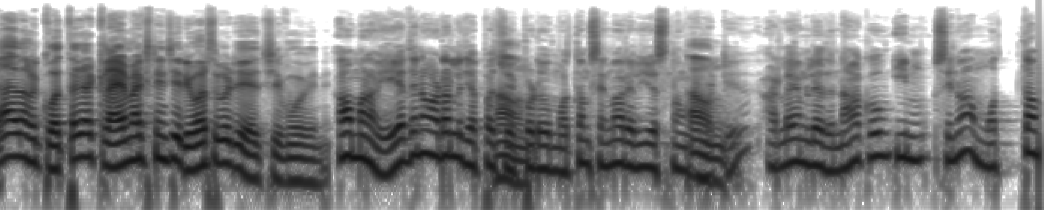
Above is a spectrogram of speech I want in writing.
కాదు మనం కొత్తగా క్లైమాక్స్ నుంచి రివర్స్ కూడా చేయొచ్చు ఈ మూవీని మనం ఏదైనా ఆర్డర్లో చెప్పొచ్చు. ఇప్పుడు మొత్తం సినిమా రివ్యూ చేస్తున్నాం కాబట్టి అట్లా ఏం లేదు. నాకు ఈ సినిమా మొత్తం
